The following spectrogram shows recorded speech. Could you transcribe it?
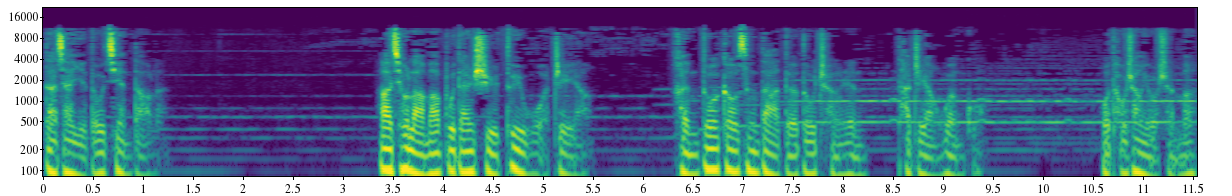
大家也都见到了。阿丘喇嘛不单是对我这样，很多高僧大德都承认他这样问过：“我头上有什么？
